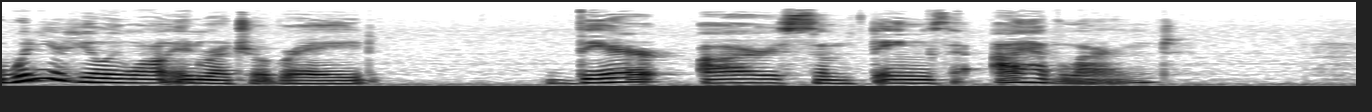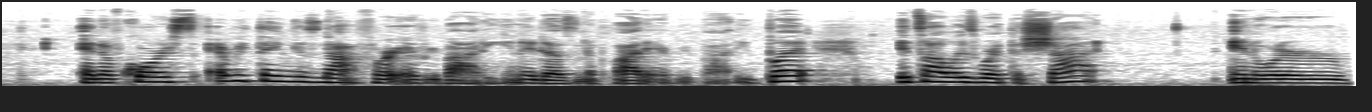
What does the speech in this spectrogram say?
when you're healing while in retrograde, there are some things that I have learned. And of course, everything is not for everybody and it doesn't apply to everybody, but it's always worth a shot in order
